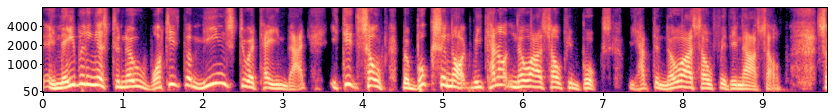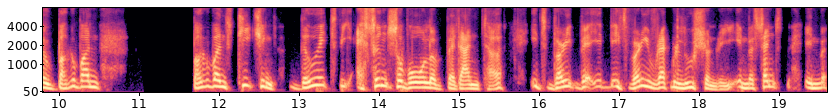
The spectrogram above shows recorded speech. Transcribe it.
enabling us to know what is the means to attain that. It itself, the books are not, we cannot know ourselves in books. We have to know ourselves within ourselves. So Bhagavan, Bhagavan's teaching, though it's the essence of all of Vedanta, it's very, it's very revolutionary in the sense, in,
